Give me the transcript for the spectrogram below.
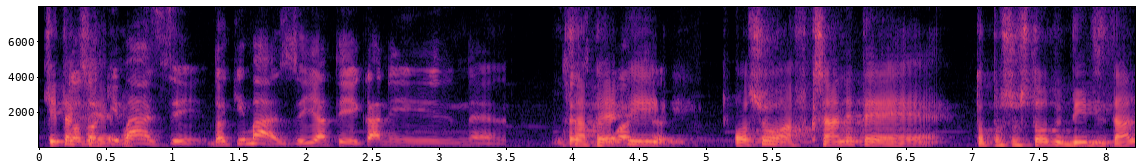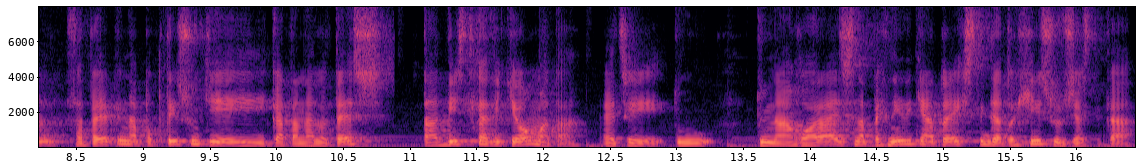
κοίταξε, ο- δοκιμάζει. Δοκιμάζει. Γιατί κάνει. Ναι. θα Θες πρέπει watcher. όσο αυξάνεται το ποσοστό του digital θα πρέπει να αποκτήσουν και οι καταναλωτές τα αντίστοιχα δικαιώματα έτσι, του, του να αγοράζεις ένα παιχνίδι και να το έχεις στην κατοχή σου ουσιαστικά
